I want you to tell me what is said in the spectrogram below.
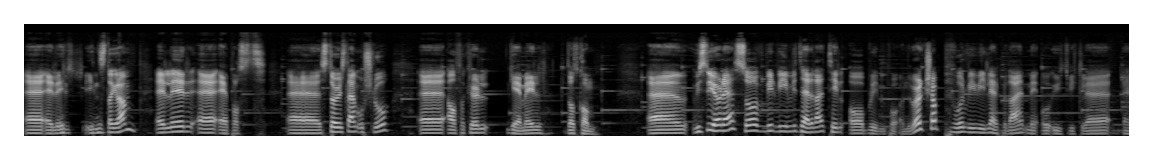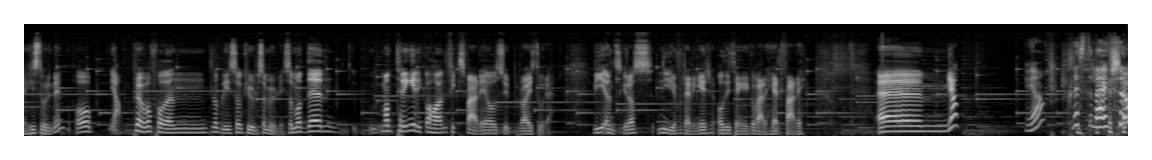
eh, eller Instagram eller e-post. Eh, Storyslam Oslo, alfakrøll, gmail.com. Eh, hvis du gjør det, så vil vi invitere deg til å bli med på en workshop hvor vi vil hjelpe deg med å utvikle eh, historien din og ja, prøve å få den til å bli så kul som mulig. Så må det, man trenger ikke å ha en fiks ferdig og superbra historie. Vi ønsker oss nye fortellinger, og de trenger ikke å være helt ferdig. Eh, ja. Ja. Neste liveshow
